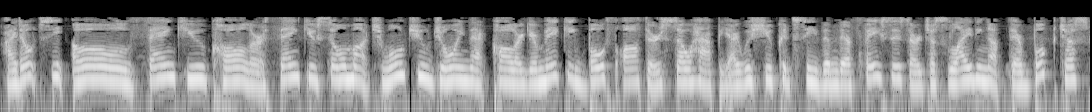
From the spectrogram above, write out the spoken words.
I don't see. Oh, thank you, caller. Thank you so much. Won't you join that caller? You're making both authors so happy. I wish you could see them. Their faces are just lighting up. Their book just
